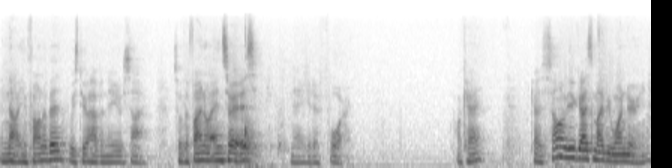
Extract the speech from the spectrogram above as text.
And now in front of it, we still have a negative sign. So the final answer is negative 4. Okay? Guys, some of you guys might be wondering,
